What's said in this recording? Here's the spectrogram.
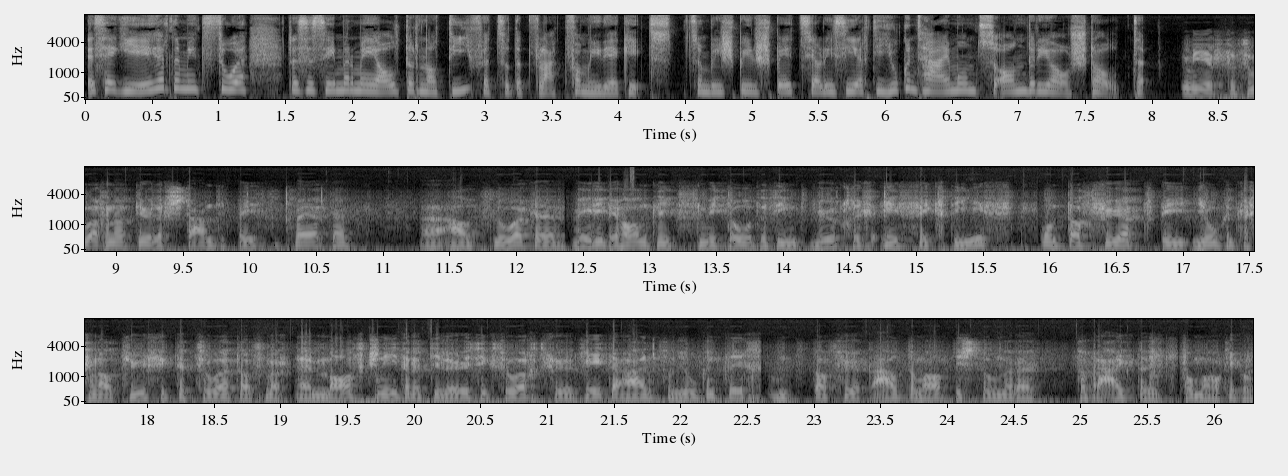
Es hat eher damit zu tun, dass es immer mehr Alternativen zu der Pflegefamilie gibt. Zum Beispiel spezialisierte Jugendheime und andere Anstalten. Wir versuchen natürlich ständig besser zu werden auch zu schauen, welche Behandlungsmethoden sind wirklich effektiv. Und das führt bei Jugendlichen halt häufig dazu, dass man eine maßgeschneiderte Lösung sucht für jeden einzelnen Jugendlichen. Und das führt automatisch zu einer Verbreiterung vom Angebot.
